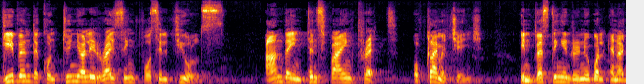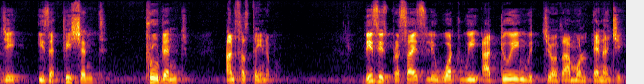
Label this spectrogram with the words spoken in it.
Given the continually rising fossil fuels and the intensifying threat of climate change, investing in renewable energy is efficient, prudent, and sustainable. This is precisely what we are doing with geothermal energy.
